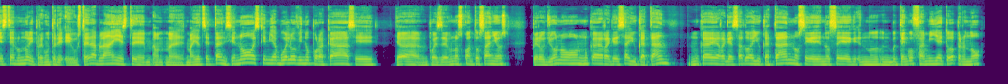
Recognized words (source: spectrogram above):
este alumno le pregunta, eh, ¿usted habla y este maya Z? dice, no, es que mi abuelo vino por acá hace ya, pues, de unos cuantos años, pero yo no, nunca regresé a Yucatán, nunca he regresado a Yucatán, no sé, no sé, tengo familia y todo, pero no,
